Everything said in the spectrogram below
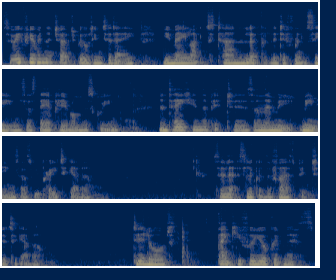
So if you're in the church building today, you may like to turn and look at the different scenes as they appear on the screen and take in the pictures and their me- meanings as we pray together. So let's look at the first picture together. Dear Lord, thank you for your goodness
